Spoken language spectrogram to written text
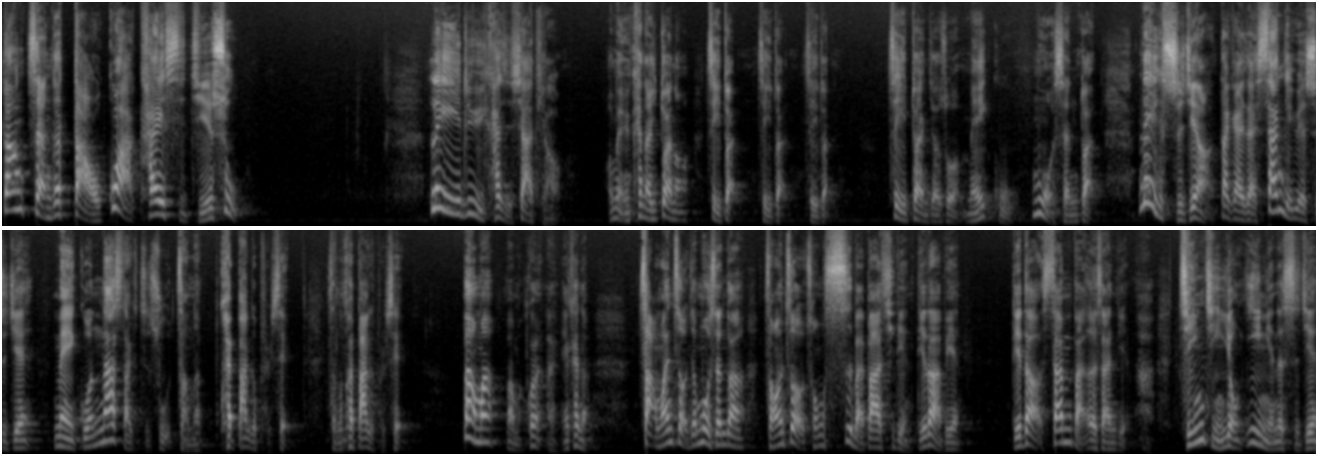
当整个倒挂开始结束，利率开始下调，我们有看到一段哦，这一段，这一段，这一段，这一段叫做美股陌生段。那个时间啊，大概在三个月时间，美国纳斯达克指数涨了快八个 percent，涨了快八个 percent，棒吗？棒吗？各位啊，你看到。涨完之后叫陌生段，涨完之后从四百八十七点跌到哪边？跌到三百二三点啊！仅仅用一年的时间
